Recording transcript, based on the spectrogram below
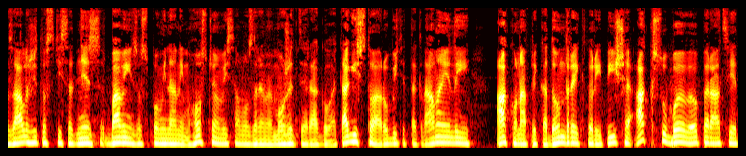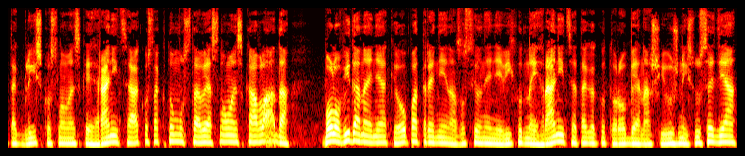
záležitosti sa dnes bavím so spomínaným hostom. Vy samozrejme môžete reagovať takisto a robíte tak na maily, ako napríklad Ondrej, ktorý píše, ak sú bojové operácie tak blízko slovenskej hranice, ako sa k tomu stavia slovenská vláda? Bolo vydané nejaké opatrenie na zosilnenie východnej hranice, tak ako to robia naši južní susedia?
